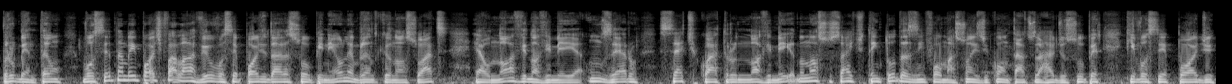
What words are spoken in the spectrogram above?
pro Bentão. Você também pode falar, viu? Você pode dar a sua opinião, lembrando que o nosso WhatsApp é o 996107496. No nosso site tem todas as informações de contatos da Rádio Super que você pode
